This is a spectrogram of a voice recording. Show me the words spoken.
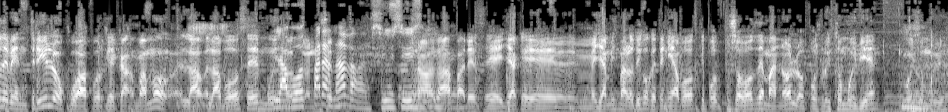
de ventrílocua, porque vamos, la, la voz es muy... La no- voz no para sé- nada, sí, sí. Nada, sí. parece ella que ella misma lo dijo que tenía voz, que pu- puso voz de Manolo, pues lo hizo muy bien, lo hizo muy bien.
